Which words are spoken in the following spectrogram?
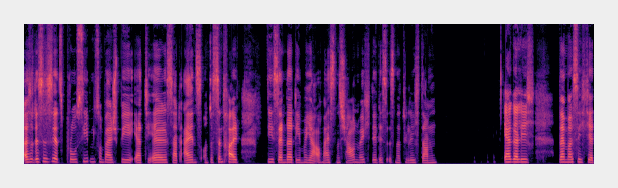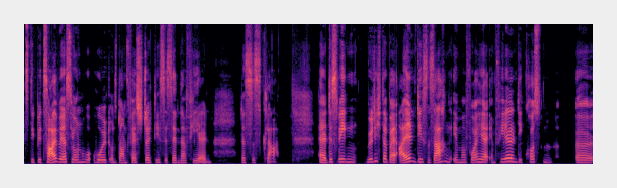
Also, das ist jetzt Pro7 zum Beispiel, RTL, Sat.1 und das sind halt die Sender, die man ja auch meistens schauen möchte. Das ist natürlich dann ärgerlich, wenn man sich jetzt die Bezahlversion ho holt und dann feststellt, diese Sender fehlen. Das ist klar. Äh, deswegen würde ich da bei allen diesen Sachen immer vorher empfehlen, die Kosten äh,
